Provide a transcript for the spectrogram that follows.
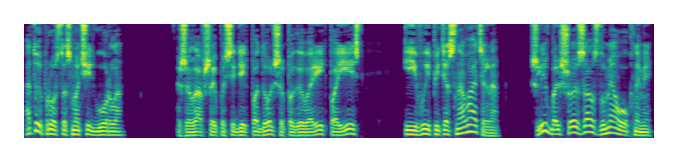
а то и просто смочить горло. Желавшие посидеть подольше, поговорить, поесть и выпить основательно, шли в большой зал с двумя окнами,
